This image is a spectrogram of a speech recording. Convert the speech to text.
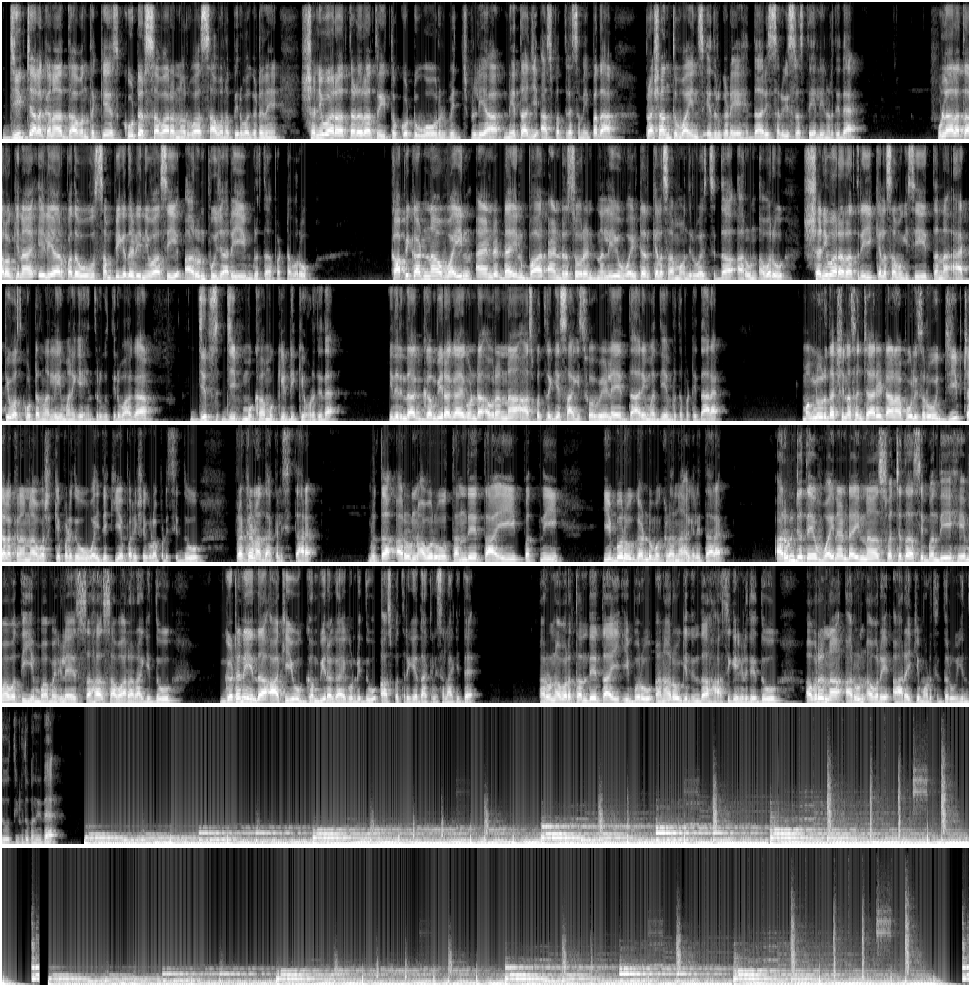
Jeep ಚಾಲಕನ ಧಾವಂತಕ್ಕೆ scooter ಸವಾರನೋರ್ವ ಸಾವನ್ನಪ್ಪಿರುವ ಘಟನೆ ಶನಿವಾರ ತಡರಾತ್ರಿ ತೊಕ್ಕೊಟ್ಟು ಓವರ್ ಬ್ರಿಡ್ಜ್ ಬಳಿಯ ನೇತಾಜಿ ಆಸ್ಪತ್ರೆ ಸಮೀಪದ ಪ್ರಶಾಂತ್ ವೈನ್ಸ್ ಎದುರುಗಡೆ ಹೆದ್ದಾರಿ ಸರ್ವಿಸ್ ರಸ್ತೆಯಲ್ಲಿ ನಡೆದಿದೆ. ಉಳ್ಳಾಲ ತಾಲೂಕಿನ ಎಲಿಯಾರ್ ಪದವು ಸಂಪಿಗದಡಿ ನಿವಾಸಿ ಅರುಣ್ ಪೂಜಾರಿ ಮೃತಪಟ್ಟವರು. ಕಾಪಿಕಾಡ್ನ wine and dine bar and ರೆಸ್ಟೋರೆಂಟ್ನಲ್ಲಿ ವೈಟರ್ ಕೆಲಸ ನಿರ್ವಹಿಸುತ್ತಿದ್ದ ಅರುಣ್ ಅವರು ಶನಿವಾರ ರಾತ್ರಿ ಕೆಲಸ ಮುಗಿಸಿ ತನ್ನ ಆಕ್ಟಿವಾ ಸ್ಕೂಟರ್ನಲ್ಲಿ ಮನೆಗೆ ಹಿಂತಿರುಗುತ್ತಿರುವಾಗ ಜಿಪ್ಸ್ ಜೀಪ್ ಮುಖಾಮುಖಿ ಡಿಕ್ಕಿ ಹೊಡೆದಿದೆ. ಇದರಿಂದ ಗಂಭೀರ ಗಾಯಗೊಂಡ ಅವರನ್ನು ಆಸ್ಪತ್ರೆಗೆ ಸಾಗಿಸುವ ವೇಳೆ ದಾರಿ ಮಧ್ಯೆ ಮೃತಪಟ್ಟಿದ್ದಾರೆ. ಮಂಗಳೂರು ದಕ್ಷಿಣ ಸಂಚಾರಿ ಠಾಣಾ ಪೊಲೀಸರು ಜೀಪ್ ಚಾಲಕನನ್ನು ವಶಕ್ಕೆ ಪಡೆದು ವೈದ್ಯಕೀಯ ಪರೀಕ್ಷೆಗೊಳಪಡಿಸಿದ್ದು ಪ್ರಕರಣ ದಾಖಲಿಸಿದ್ದಾರೆ. ಮೃತ ಅರುಣ್ ಅವರು ತಂದೆ, ತಾಯಿ, ಪತ್ನಿ ಇಬ್ಬರು ಗಂಡು ಮಕ್ಕಳನ್ನು ಅಗಲಿದ್ದಾರೆ. ಅರುಣ್ ಜೊತೆ ವೈನ್ ಆ್ಯಂಡ್ ಡೈನ್ನ ಸ್ವಚ್ಛತಾ ಸಿಬ್ಬಂದಿ ಹೇಮಾವತಿ ಎಂಬ ಮಹಿಳೆ ಸಹ ಸವಾರರಾಗಿದ್ದು, ಘಟನೆಯಿಂದ ಆಕೆಯು ಗಂಭೀರ ಗಾಯಗೊಂಡಿದ್ದು ಆಸ್ಪತ್ರೆಗೆ ದಾಖಲಿಸಲಾಗಿದೆ. ಅರುಣ್ ಅವರ ತಂದೆ ತಾಯಿ ಇಬ್ಬರು ಅನಾರೋಗ್ಯದಿಂದ ಹಾಸಿಗೆ ಹಿಡಿದಿದ್ದು, ಅವರನ್ನು ಅರುಣ್ ಅವರೇ ಆರೈಕೆ ಮಾಡುತ್ತಿದ್ದರು ಎಂದು ತಿಳಿದುಬಂದಿದೆ.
